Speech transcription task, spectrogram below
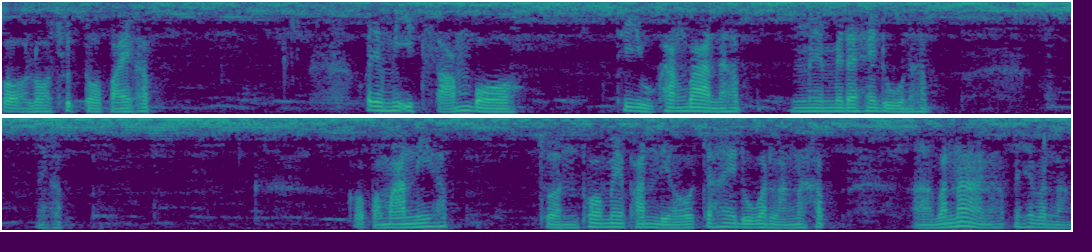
ก็รอชุดต่อไปครับ ก็ยังมีอีกสามบ่อที่อยู่ข้างบ้านนะครับ ไม่ไม่ได้ให้ดูนะครับนะครับ ก็ประมาณนี้ครับ ส่วนพ่อแม่พันธุ์เดี๋ยวจะให้ดูวันหลังนะครับ อ่าวันหน้านะครับ ไม่ใช่วันหลัง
